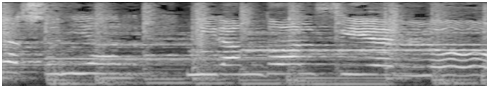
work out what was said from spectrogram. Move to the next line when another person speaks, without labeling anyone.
a soñar mirando al cielo.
